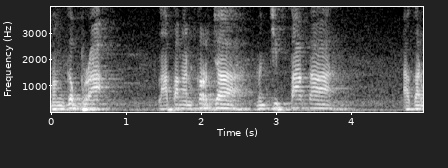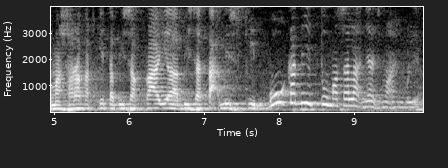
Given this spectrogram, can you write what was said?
menggebrak lapangan kerja, menciptakan agar masyarakat kita bisa kaya, bisa tak miskin. Bukan itu masalahnya jemaah yang mulia.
